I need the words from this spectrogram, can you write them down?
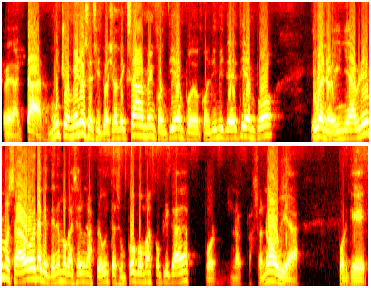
redactar, mucho menos en situación de examen, con tiempo, con límite de tiempo. Y bueno, y ni hablemos ahora que tenemos que hacer unas preguntas un poco más complicadas por una razón obvia, porque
